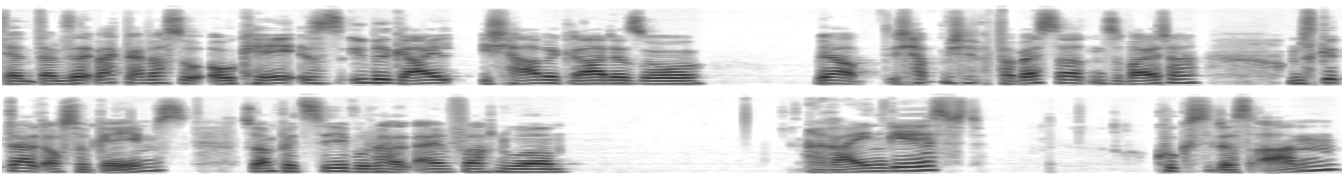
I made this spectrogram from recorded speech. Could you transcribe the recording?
dann, dann merkt man einfach so, okay, es ist übel geil, ich habe gerade so, ja, ich habe mich verbessert und so weiter. Und es gibt halt auch so Games, so am PC, wo du halt einfach nur reingehst, guckst dir das an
